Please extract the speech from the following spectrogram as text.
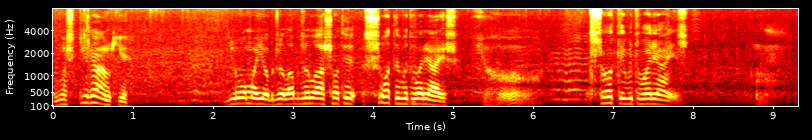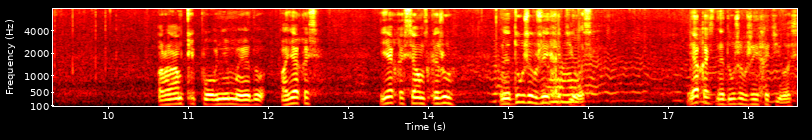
Важкі рамки. Йо-моє, бджола, бджола, що ти, що ти витворяєш? Що ти витворяєш? Рамки повні меду. А якось, якось я вам скажу, не дуже вже й хотілося. Якось не дуже вже й хотілося.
